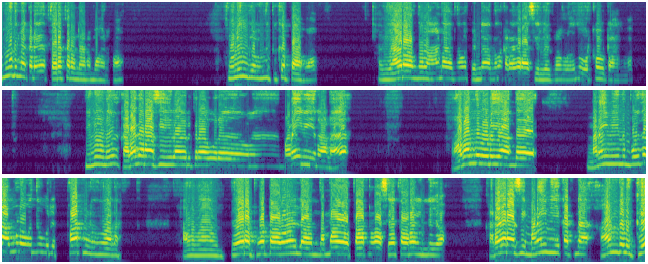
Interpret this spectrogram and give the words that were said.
மூடின கடையை திறக்கிற நேரமா இருக்கும். தொழில்கள் வந்து பிக்கப் ஆகும். அது யாரா இருந்தாலும் ஆணா இருந்தாலும் பெண்ணா இருந்தாலும் கடகராசியில் இருக்கிறவங்க வந்து ஒர்க் அவுட் ஆகும். இன்னொன்னு கடகராசியில இருக்கிற ஒரு மனைவியினால அவங்களுடைய அந்த மனைவின்னும் போது அவங்களும் வந்து ஒரு பார்ட்னர் தானே அவங்க பேர போட்டாரோ இல்லை அந்த அம்மாவை பார்ட்னரா சேர்த்தாரோ இல்லையோ. கடகராசி மனைவியை கட்டின ஆண்களுக்கு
